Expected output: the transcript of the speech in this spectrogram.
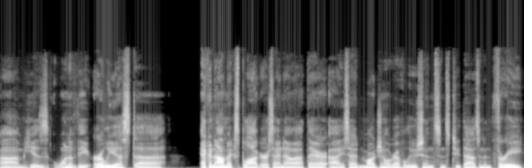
Um, he is one of the earliest uh, economics bloggers I know out there. Uh, he's had Marginal Revolution since 2003,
